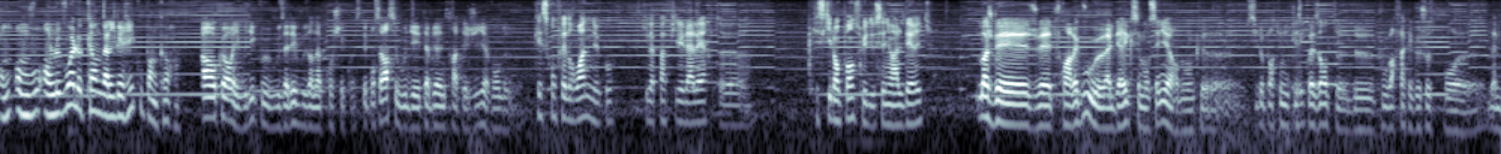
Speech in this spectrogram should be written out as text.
On, on le voit le camp d'Alderic ou pas encore? Pas encore, il vous dit que vous allez vous en approcher. quoi. C'était pour savoir si vous vouliez établir une stratégie avant de. Qu'est-ce qu'on fait de Juan du coup? Est-ce qu'il va pas filer l'alerte euh Qu'est-ce qu'il en pense lui du seigneur Alderic Moi je vais, je vais être franc avec vous, euh, Alderic c'est mon seigneur, donc euh, si l'opportunité se présente de pouvoir faire quelque chose pour euh, même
